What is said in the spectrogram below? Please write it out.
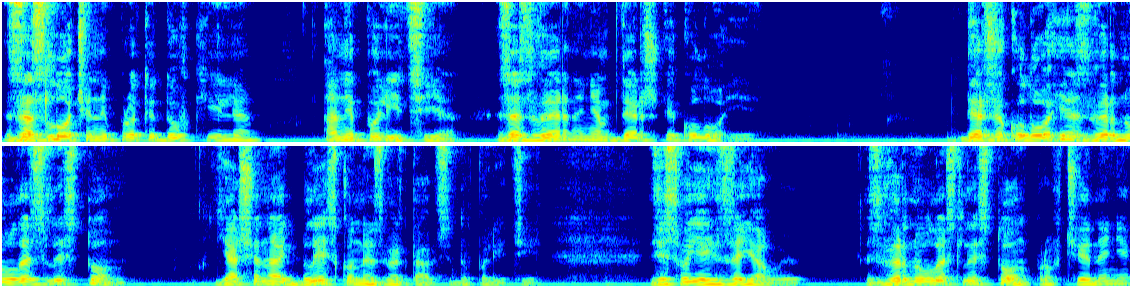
за злочини проти довкілля, а не поліція за зверненням Держекології? Держекологія звернулася з листом. Я ще навіть близько не звертався до поліції зі своєю заявою. Звернулась листом про вчинені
